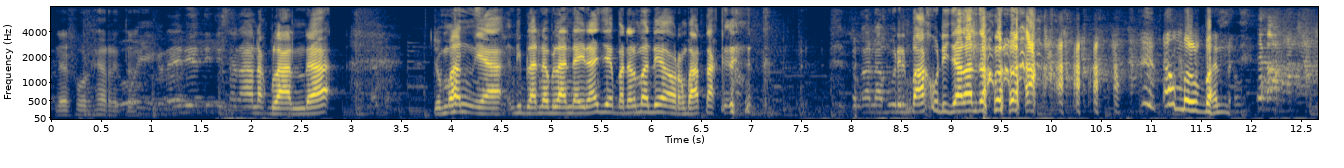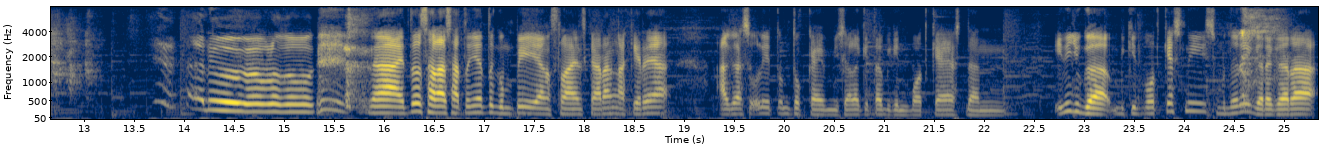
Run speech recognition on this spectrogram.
der Furher itu Oh, iya, katanya dia titisan anak Belanda. Cuman ya di Belanda Belandain aja padahal mah dia orang Batak. Suka naburin paku di jalan tuh. Tambal ban. Aduh, goblok goblok. Nah, itu salah satunya tuh Gempi yang selain sekarang akhirnya agak sulit untuk kayak misalnya kita bikin podcast dan ini juga bikin podcast nih sebenarnya gara-gara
